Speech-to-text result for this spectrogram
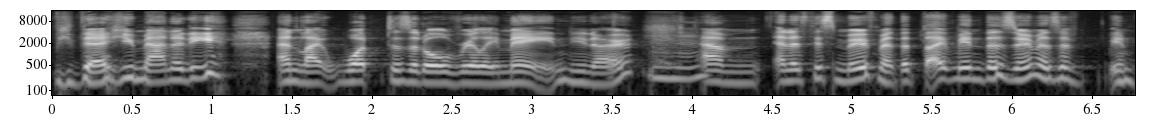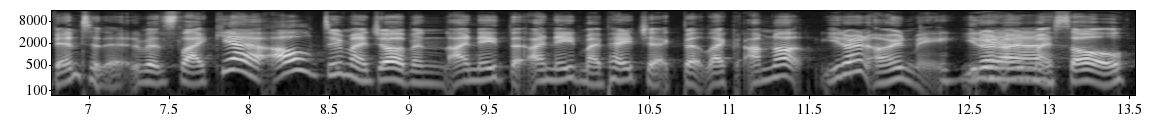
their humanity and like what does it all really mean, you know? Mm-hmm. Um, and it's this movement that I mean the Zoomers have invented it. It's like, yeah, I'll do my job and I need that I need my paycheck, but like I'm not you don't own me. You don't Yeah. own my soul.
